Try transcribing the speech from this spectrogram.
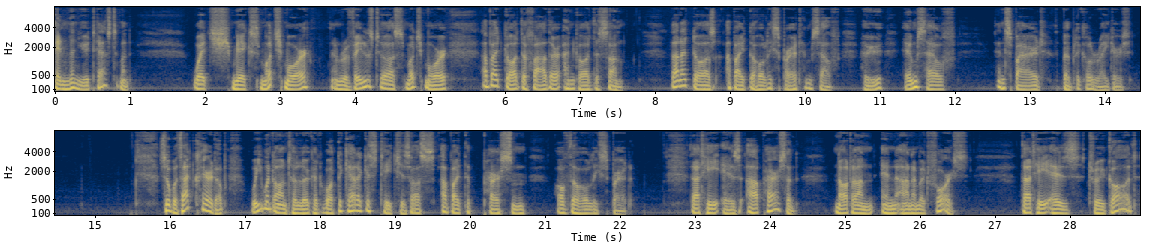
in the New Testament, which makes much more and reveals to us much more about God the Father and God the Son than it does about the Holy Spirit himself, who himself inspired the biblical writers. So, with that cleared up, we went on to look at what the Catechism teaches us about the person of the Holy Spirit. That he is a person, not an inanimate force, that he is true God,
